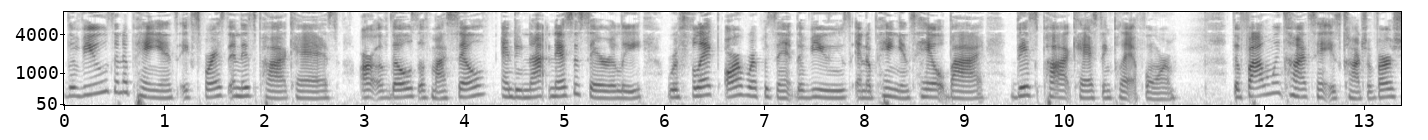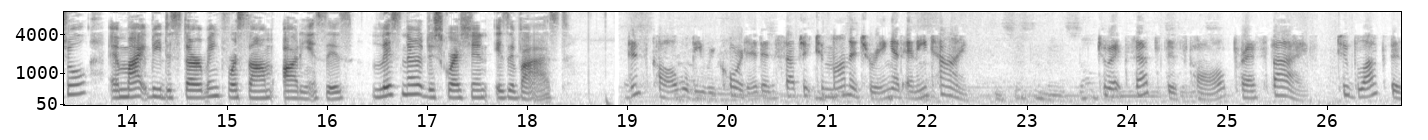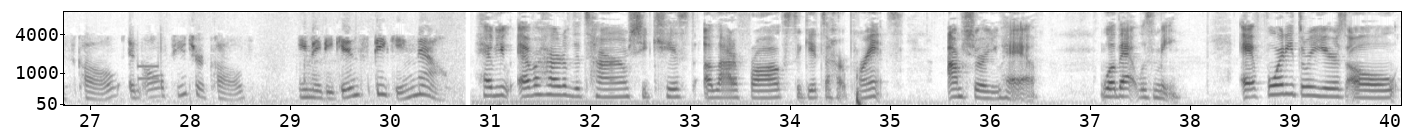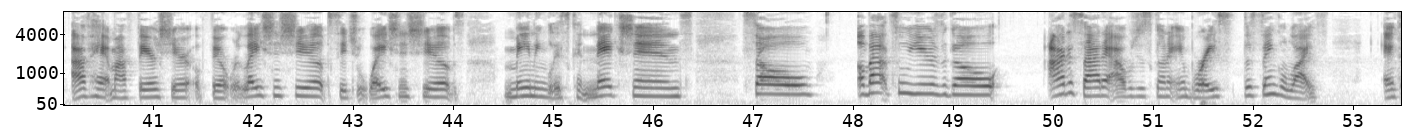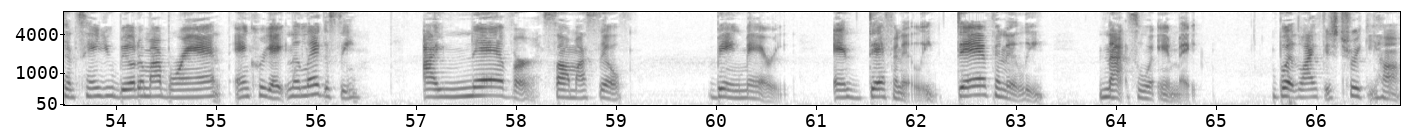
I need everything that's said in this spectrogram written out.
The views and opinions expressed in this podcast are of those of myself and do not necessarily reflect or represent the views and opinions held by this podcasting platform. The following content is controversial and might be disturbing for some audiences. Listener discretion is advised. This call will be recorded and subject to monitoring at any time. To accept this call, press 5. To block this call and all future calls, you may begin speaking now. Have you ever heard of the term she kissed a lot of frogs to get to her prince? I'm sure you have. Well, that was me. At 43 years old, I've had my fair share of failed relationships, situationships, meaningless connections. So, about two years ago, I decided I was just going to embrace the single life and continue building my brand and creating a legacy. I never saw myself being married, and definitely, definitely not to an inmate. But life is tricky, huh?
